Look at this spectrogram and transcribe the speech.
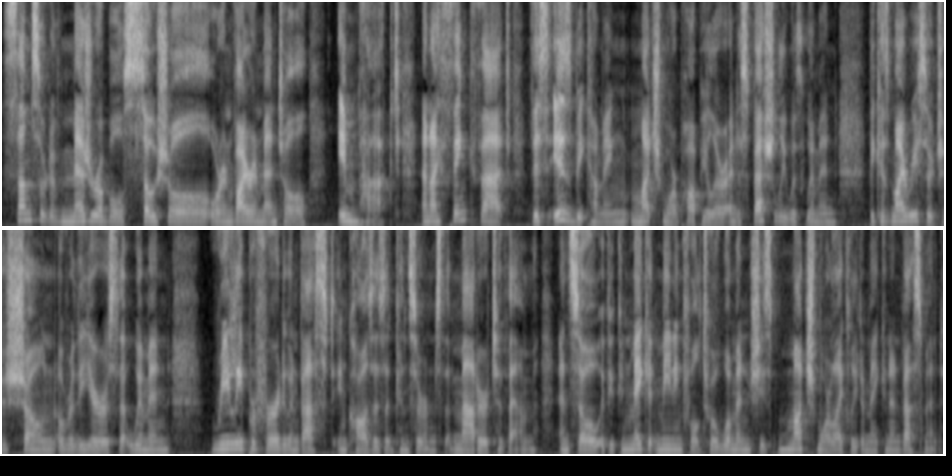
some sort of measurable social or environmental impact. And I think that this is becoming much more popular, and especially with women, because my research has shown over the years that women really prefer to invest in causes and concerns that matter to them. And so, if you can make it meaningful to a woman, she's much more likely to make an investment.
